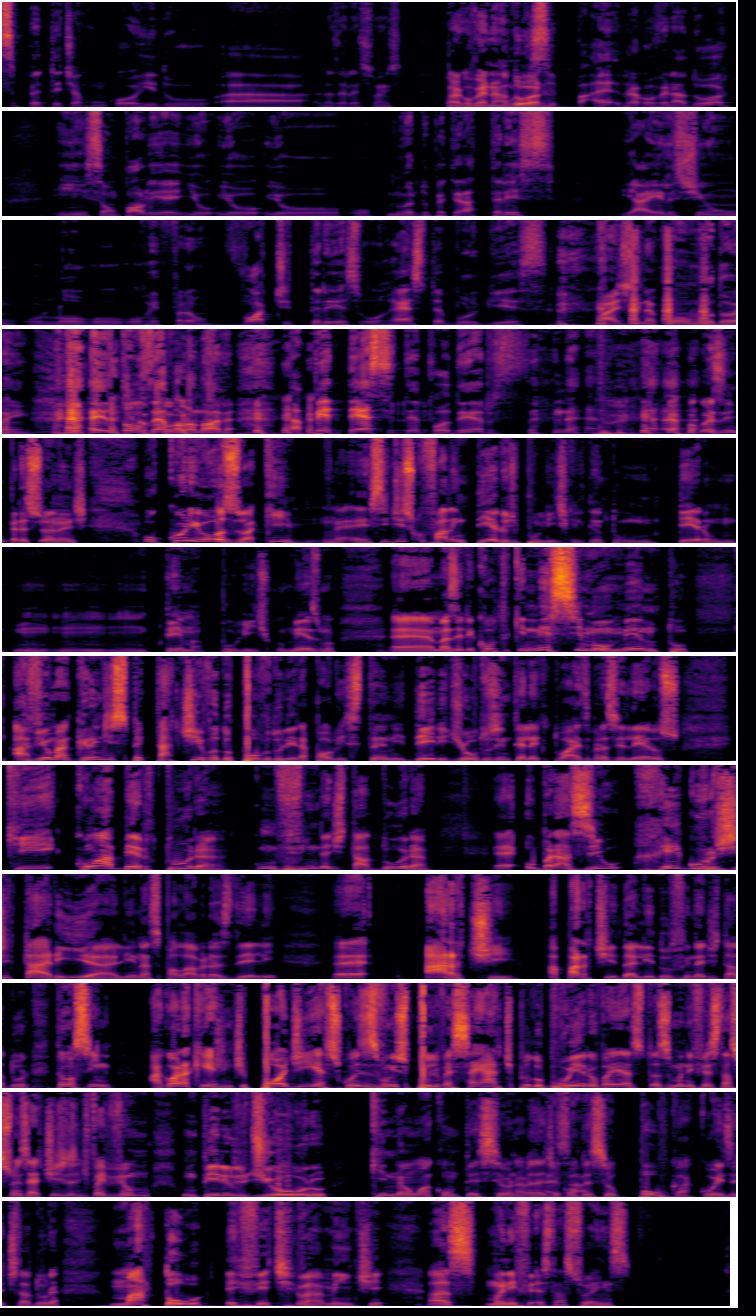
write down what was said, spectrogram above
o PT tinha concorrido ah, nas eleições Pra governador. municipa- é, pra governador. E em São Paulo e, e o, e o- e o- o número do PT era 3. E aí eles tinham o, logo, o, o refrão, vote 3, o resto é burguês. Imagina como mudou, hein? e o Tom Zé falando, olha, apetece ter poder, né? É uma coisa impressionante. O curioso aqui, né, esse disco fala inteiro de política, ele tem um inteiro, um, um- um- um tema político mesmo, é, mas ele conta que nesse momento havia uma grande expectativa do povo do Lira Paulistano e dele e de outros intelectuais brasileiros que, com a abertura, com o fim da ditadura, é, o Brasil regurgitaria, ali nas palavras dele, é, arte a partir dali do fim da ditadura. Então, assim, agora que a gente pode e as coisas vão explodir, vai sair arte pelo bueiro, vai, as, as manifestações artísticas, a gente vai viver um, um período de ouro que não aconteceu. Na verdade, Exato. aconteceu pouca coisa. A ditadura matou efetivamente as manifestações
